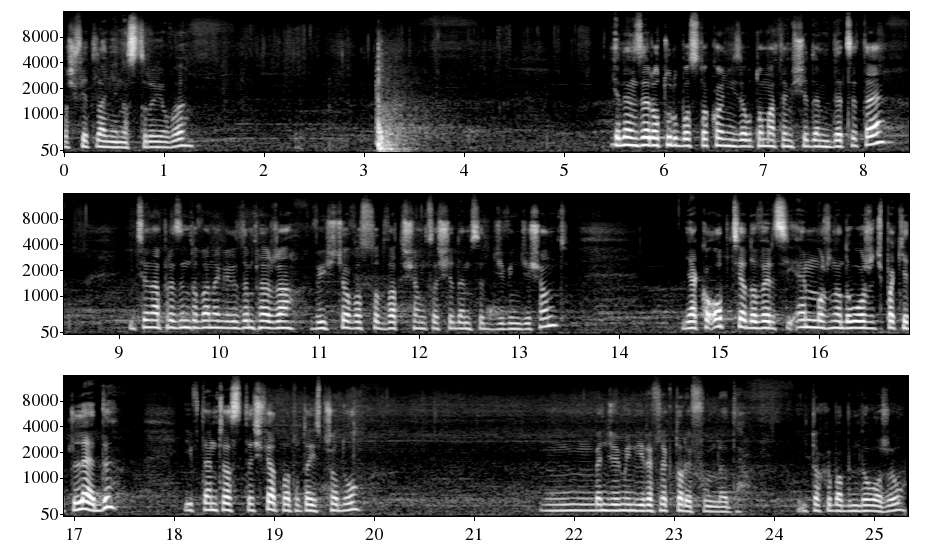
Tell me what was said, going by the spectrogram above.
oświetlenie nastrojowe. 1.0 turbo 100 koni z automatem 7 DCT i cena prezentowanego egzemplarza wyjściowo 102 790. Jako opcja do wersji M można dołożyć pakiet LED i w ten czas te światła tutaj z przodu mm, będziemy mieli reflektory full LED i to chyba bym dołożył.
